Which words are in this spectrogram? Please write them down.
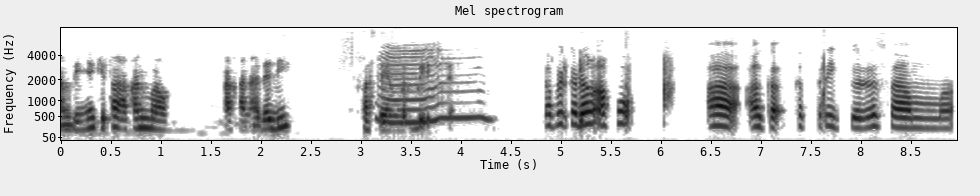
nantinya kita akan mau akan ada di fase yang berbeda. Hmm. Tapi kadang aku uh, agak ke-trigger sama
